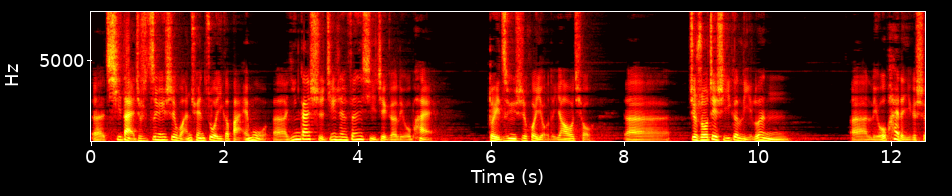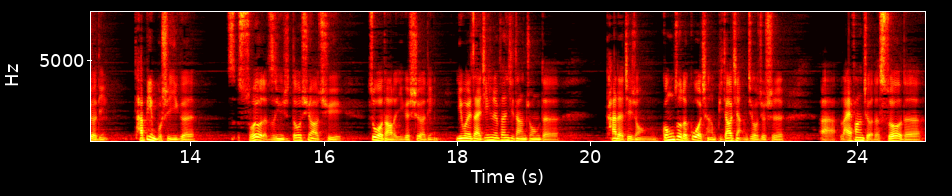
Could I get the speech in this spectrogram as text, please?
呃期待，就是咨询师完全做一个白幕，呃，应该是精神分析这个流派对咨询师会有的要求，呃，就说这是一个理论。呃，流派的一个设定，它并不是一个所有的咨询师都需要去做到的一个设定，因为在精神分析当中的他的这种工作的过程比较讲究，就是呃，来访者的所有的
